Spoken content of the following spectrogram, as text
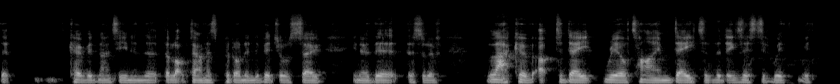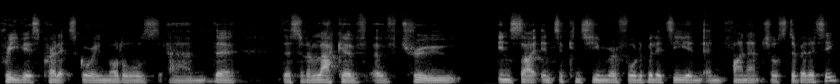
that COVID nineteen and the, the lockdown has put on individuals. So you know the the sort of lack of up to date real time data that existed with with previous credit scoring models, um, the the sort of lack of of true insight into consumer affordability and, and financial stability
